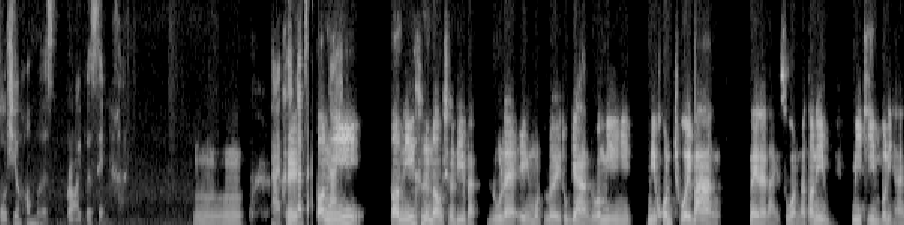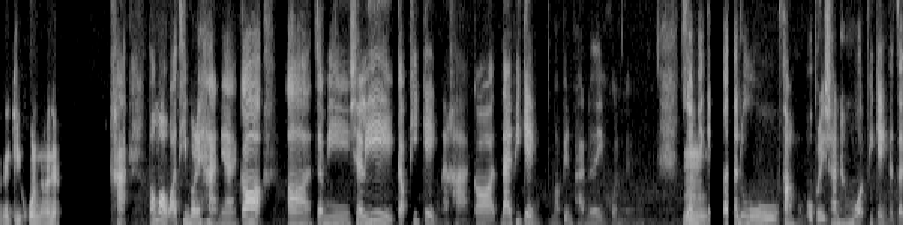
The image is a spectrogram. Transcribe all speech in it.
social commerce ร้อยเปอร์เซ็นต์ค่ะ อืมโอเคตอนนี้ตอนนี้คือน้องเชอรี่แบบดูแลเองหมดเลยทุกอย่างหรือว่ามีมีคนช่วยบ้าง ในหลาย ๆ ส่วน แล้วตอนนี้มีทีมบริหารกันกี่คนแล้วเนี่ย ค่ะ ต้องบอกว่าทีมบริหารเนี่ยก็จะมีเชอรี่กับพี่เก่งนะคะ ก็ได้พี่เก่งมาเป็น partner อีกคนนึงส่วนพี่เก่งก็จะดูฝั่งของ operation ทั้งหมด พี่เก่งก็จะ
